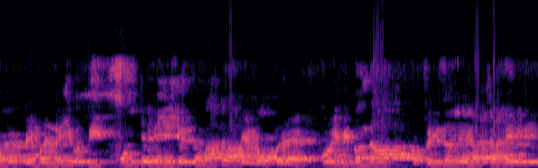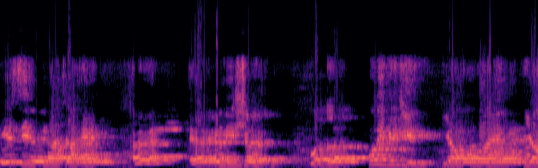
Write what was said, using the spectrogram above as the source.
नगद पेमेंट नहीं होती उनके लिए ये धमाका फ़ेज़ ऑफ़र है। कोई भी बंदा फ्रीजर लेना चाहे एसी लेना चाहे एयर कंडीशन मतलब कोई भी चीज़ या मोबाइल या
